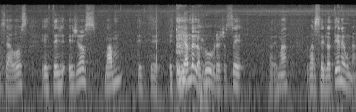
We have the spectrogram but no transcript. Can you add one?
O sea, vos, este, ellos van este, estudiando los rubros, yo sé. Además, Barceló tiene una,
